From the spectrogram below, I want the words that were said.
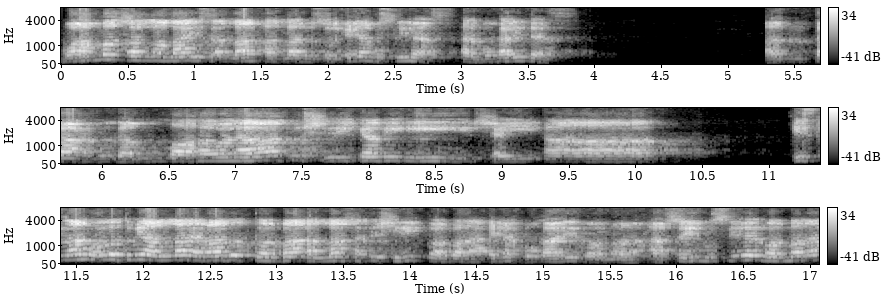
মোহাম্মদ সাল্লাল্লাহু আলাইহি সাল্লাম আল্লাহ রাসূল এটা মুসলিমে আছে আর বুখারীতে আছে আন তা'বুদাল্লাহ ওয়া লা তুশরিকা বিহি শাইআ ইসলাম হলো তুমি আল্লাহর ইবাদত করবা, আল্লাহর সাথে শিরিক করবা না। এটা বুখারীর বর্ণনা। আর সহিহ মুসলিমের বর্ণনা,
